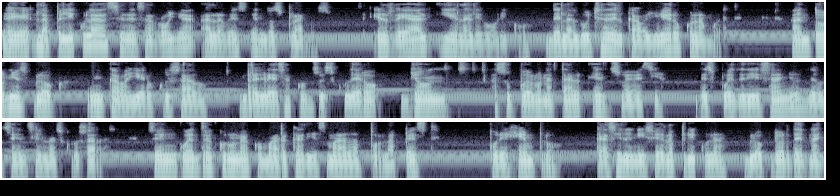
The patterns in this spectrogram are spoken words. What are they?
Eh, la película se desarrolla a la vez en dos planos, el real y el alegórico, de la lucha del caballero con la muerte. Antonius Block, un caballero cruzado, regresa con su escudero Jones a su pueblo natal en Suecia, después de 10 años de ausencia en las cruzadas. Se encuentra con una comarca diezmada por la peste. Por ejemplo, casi al inicio de la película, Block le ordena a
